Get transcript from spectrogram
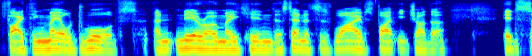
fighting male dwarves and nero making the senators wives fight each other it's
